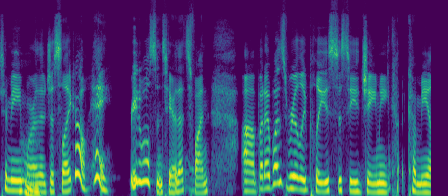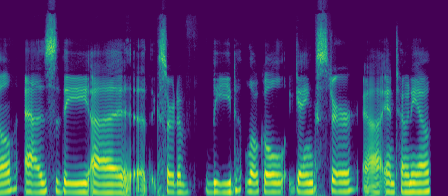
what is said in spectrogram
to me, more hmm. than just like, oh hey. Rita Wilson's here. That's fun. Uh, but I was really pleased to see Jamie C- Camil as the uh, sort of lead local gangster, uh, Antonio.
